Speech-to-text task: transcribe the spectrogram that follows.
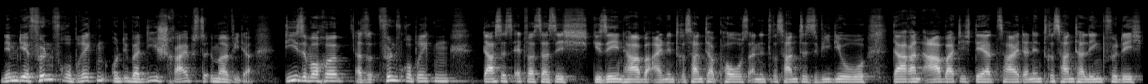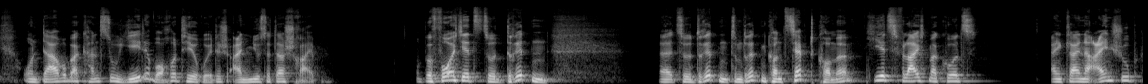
Nimm dir fünf Rubriken und über die schreibst du immer wieder. Diese Woche, also fünf Rubriken, das ist etwas, das ich gesehen habe. Ein interessanter Post, ein interessantes Video. Daran arbeite ich derzeit. Ein interessanter Link für dich. Und darüber kannst du jede Woche theoretisch einen Newsletter schreiben. Und bevor ich jetzt zur dritten, äh, zur dritten, zum dritten Konzept komme, hier jetzt vielleicht mal kurz ein kleiner Einschub.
